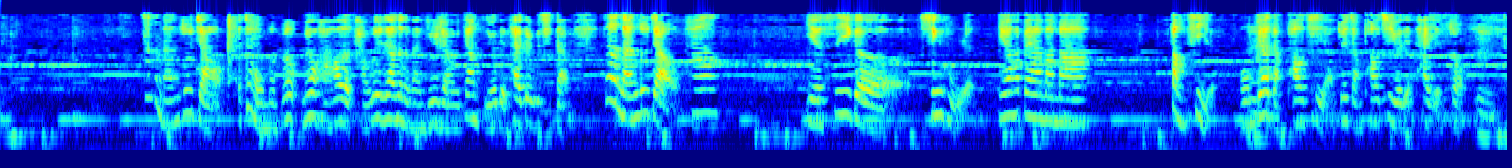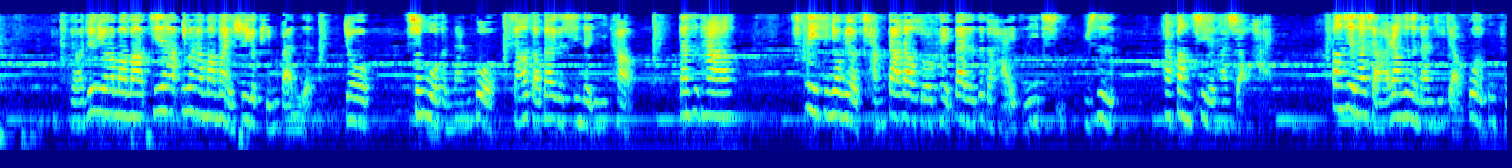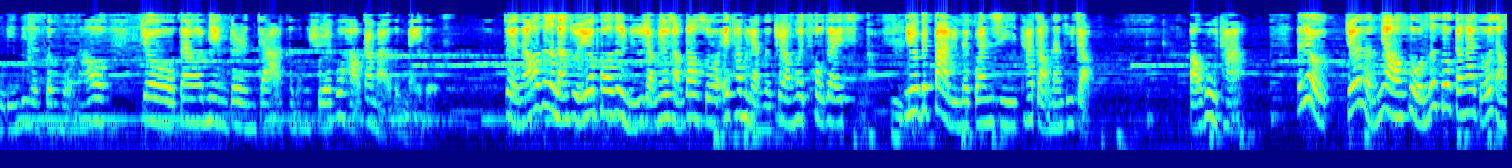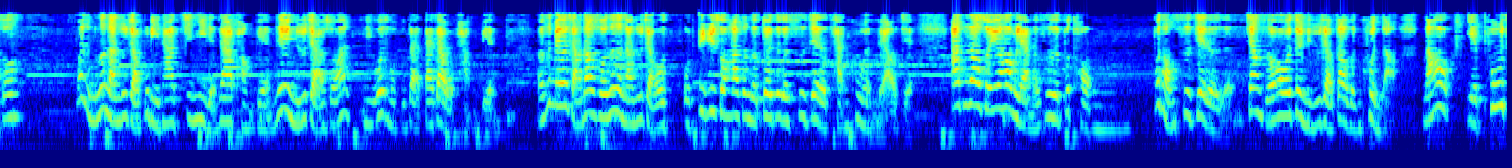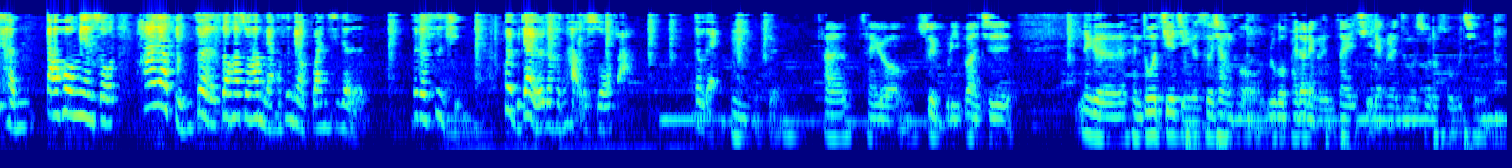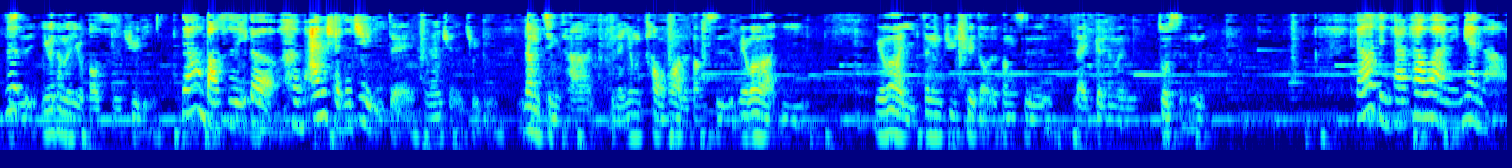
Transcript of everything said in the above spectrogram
这个男主角，呃对我们没有没有好好的讨论一下那个男主角，这样子有点太对不起他。这个男主角他也是一个辛苦人，因为他被他妈妈放弃了。我们不要讲抛弃啊，就是讲抛弃有点太严重。嗯对啊，就是因为他妈妈，其实他因为他妈妈也是一个平凡人，就生活很难过，想要找到一个新的依靠，但是他内心又没有强大到说可以带着这个孩子一起，于是他放弃了他小孩，放弃了他小孩，让这个男主角过得孤苦伶仃的生活，然后就在外面跟人家可能学不好，干嘛有的没的。对，然后这个男主人又碰到这个女主角，没有想到说，哎，他们两个居然会凑在一起嘛。嗯因为被霸凌的关系，他找男主角保护他。而且我觉得很妙的是，我那时候刚开始我想说，为什么那男主角不离他近一点，在他旁边？因为女主角说，啊，你为什么不在待在我旁边？可是没有想到说，那个男主角，我我必须说，他真的对这个世界的残酷很了解。他知道说，因为他们两个是不同不同世界的人，这样子的话会对女主角造成困扰。然后也铺陈到后面说，他要顶罪的时候，他说他们两个是没有关系的人，这个事情会比较有一个很好的说法，对不对？嗯，对，他才有说服力。不然其实那个很多街景的摄像头，如果拍到两个人在一起，两个人怎么说都说不清，就那是因为他们有保持距离，对他们保持一个很安全的距离。对，很安全的距离，让警察只能用套话的方式，没有办法以没有办法以证据确凿的方式来跟他们做审问。然后警察套话里面啊，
